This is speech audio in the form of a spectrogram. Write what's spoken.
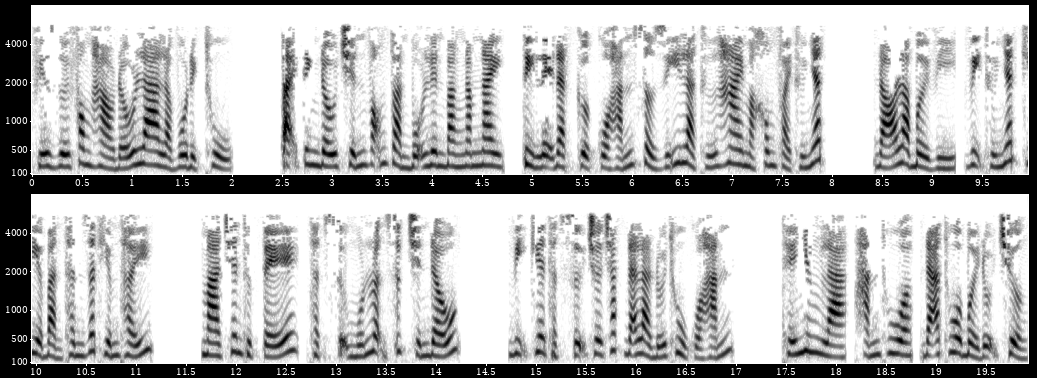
Phía dưới phong hào đấu la là vô địch thủ. Tại tinh đấu chiến võng toàn bộ liên bang năm nay, tỷ lệ đặt cược của hắn sở dĩ là thứ hai mà không phải thứ nhất. Đó là bởi vì, vị thứ nhất kia bản thân rất hiếm thấy. Mà trên thực tế, thật sự muốn luận sức chiến đấu. Vị kia thật sự chưa chắc đã là đối thủ của hắn. Thế nhưng là, hắn thua, đã thua bởi đội trưởng.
